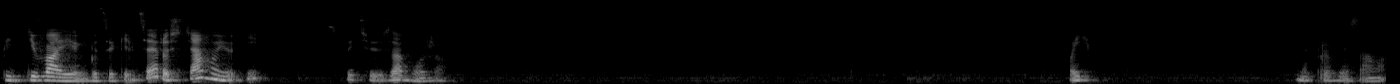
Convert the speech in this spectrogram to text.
Піддіваю, якби це кільце, розтягую і спицею завожу. Ой, не пров'язала.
